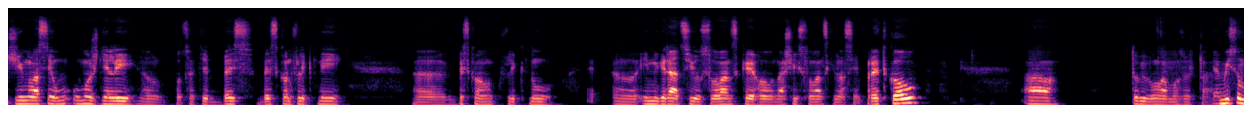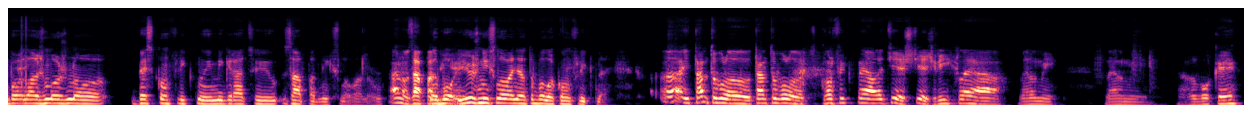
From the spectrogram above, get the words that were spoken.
čím vlastne umožnili e, v podstate bez, bezkonfliktný, bezkonfliktnú imigráciu slovanského, našich slovanských vlastne predkov. A to by bola možno tá... Ja by som povedal, že možno bezkonfliktnú imigráciu západných Slovanov. Áno, západných. Lebo hej. južní Slovania to bolo konfliktné. Aj tam to bolo, tam to bolo konfliktné, ale tiež, tiež rýchle a veľmi, veľmi hlboké.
